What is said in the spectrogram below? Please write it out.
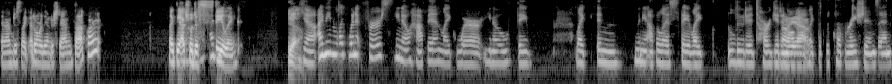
And I'm just like, I don't really understand that part. Like the actual just stealing. yeah Yeah, I mean, like when it first, you know, happened, like where, you know, they, like in Minneapolis, they like looted Target and Oh, all yeah. that, like the big corporations. And,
